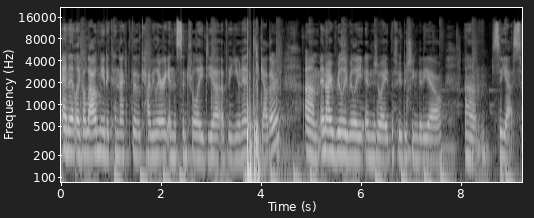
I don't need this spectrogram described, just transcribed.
and it like allowed me to connect the vocabulary and the central idea of the unit together. Um, and I really, really enjoyed the food machine video. Um, so, yes,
